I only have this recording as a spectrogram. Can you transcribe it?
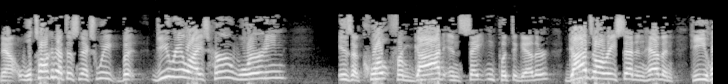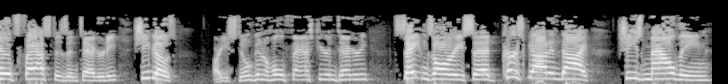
Now, we'll talk about this next week, but do you realize her wording is a quote from God and Satan put together. God's already said in heaven, He holds fast His integrity. She goes, Are you still going to hold fast your integrity? Satan's already said, Curse God and die. She's mouthing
